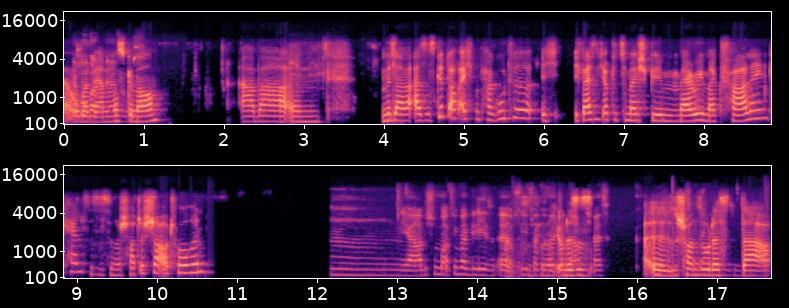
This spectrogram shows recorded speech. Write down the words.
erobert werden muss, muss. genau. Aber ähm, mittlerweile, also es gibt auch echt ein paar gute. Ich, ich weiß nicht, ob du zum Beispiel Mary McFarlane kennst. Das ist so eine schottische Autorin. Mm, ja, habe ich schon mal auf jeden Fall gelesen, äh, auf jeden Fall gehört. und das ist, weiß Äh, es ist schon von so, dass da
